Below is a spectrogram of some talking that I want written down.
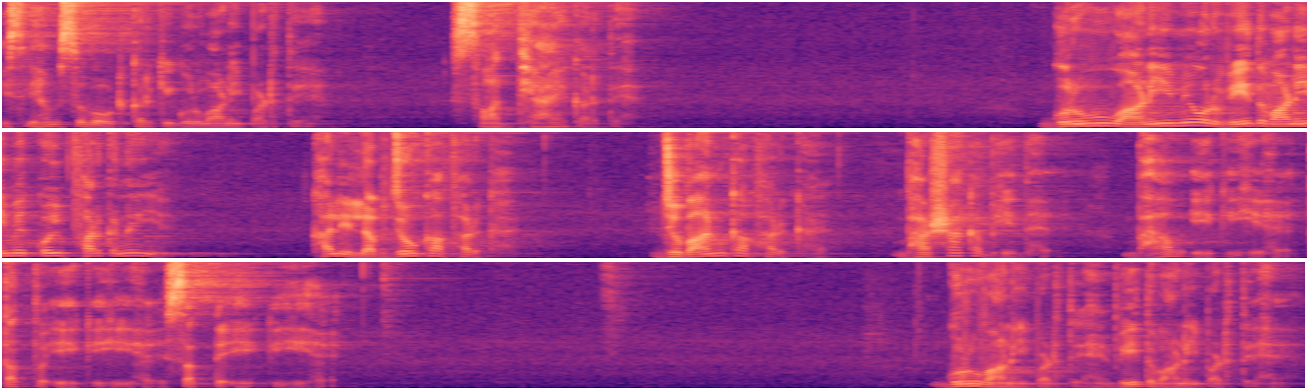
इसलिए हम सुबह उठ कर के गुरवाणी पढ़ते हैं, स्वाध्याय करते हैं। गुरुवाणी में और वेदवाणी में कोई फ़र्क नहीं है। खाली लफ्जों का फ़र्क है, ज़ुबान का फ़र्क है, भाषा का भेद है। भाव एक ही है, तत्व एक ही है, सत्य एक ही है। गुरुवाणी पढ़ते हैं, वेदवाणी पढ़ते हैं।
